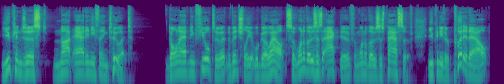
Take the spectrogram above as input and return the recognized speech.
you can just not add anything to it. Don't add any fuel to it, and eventually it will go out. So one of those is active and one of those is passive. You can either put it out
